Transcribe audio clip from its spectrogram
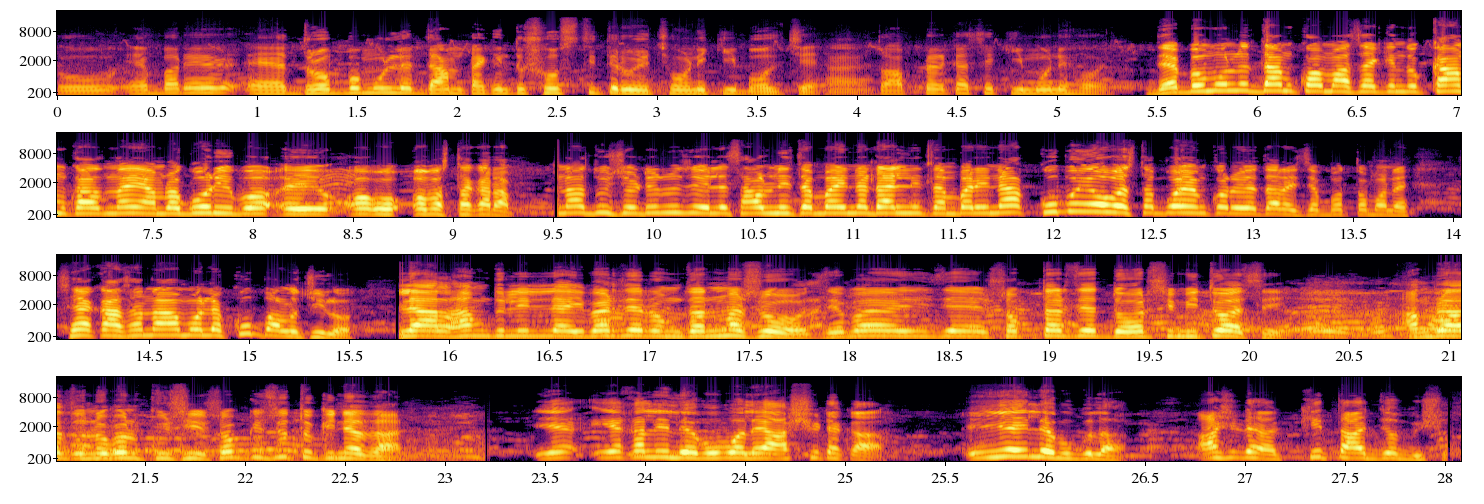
তো এবারের দ্রব্যমূল্যের দামটা কিন্তু স্বস্তিতে রয়েছে অনেকেই বলছে। হ্যাঁ। তো আপনার কাছে কি মনে হয়? দ্রব্যমূল্যের দাম কম আছে কিন্তু কাম কাজ নাই আমরা গরিব এই অবস্থা খারাপ। না দুইশো রুজি হলে চাউল নিতে পারি না ডাল নিতে পারি না খুবই অবস্থা ভয়ঙ্কর হয়ে দাঁড়াইছে বর্তমানে। শেখ হাসিনা আমলে খুব ভালো ছিল। আলহামদুলিল্লাহ এবার যে রমজান মাসও যেবার যে সপ্তাহের যে দর সীমিত আছে আমরা জনগণ খুশি সব কিছু তো কিনা যায়। এ- খালি লেবু বলে আশি টাকা এই এই লেবুগুলা আশি টাকা কি তার্য বিষয়।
